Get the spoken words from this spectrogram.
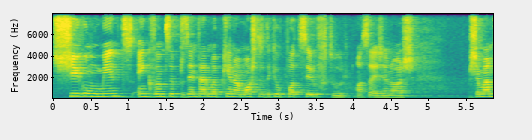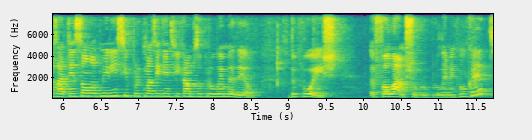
chega o momento em que vamos apresentar uma pequena amostra daquilo que pode ser o futuro. Ou seja, nós chamámos a atenção logo no início porque nós identificámos o problema dele. Depois falámos sobre o problema em concreto,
